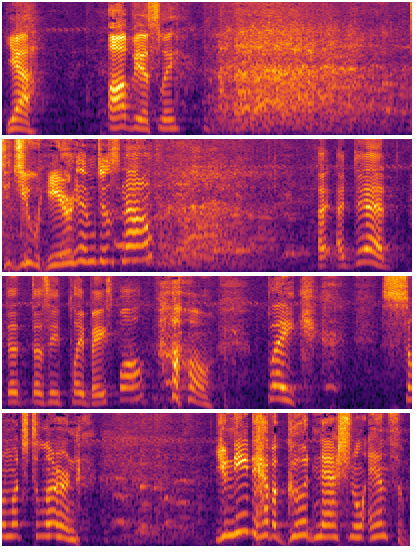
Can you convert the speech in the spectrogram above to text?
Yeah, obviously. Did you hear him just now? I, I did. D- does he play baseball? Oh, Blake, so much to learn. You need to have a good national anthem.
